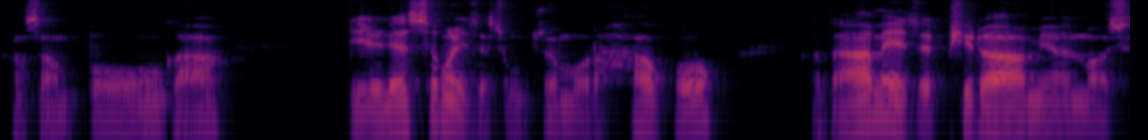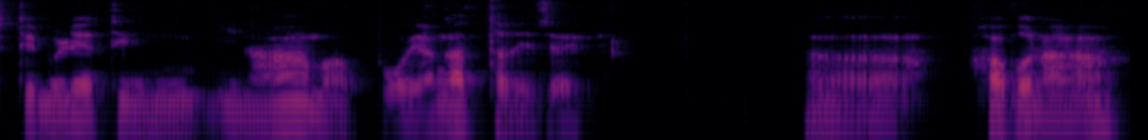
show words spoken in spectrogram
항상 보험과 릴레이성을 이제 중점으로 하고 그 다음에 이제 필요하면 뭐 스티뮬레이팅이나 뭐 보양 같은 이제 어, 허브나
